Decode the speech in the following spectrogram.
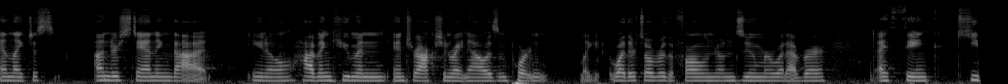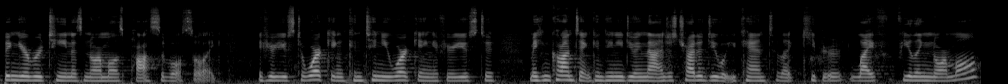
and like just understanding that you know having human interaction right now is important. Like whether it's over the phone, on Zoom, or whatever. I think keeping your routine as normal as possible. So like if you're used to working, continue working. If you're used to making content, continue doing that and just try to do what you can to like keep your life feeling normal.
